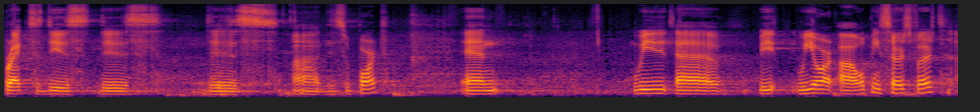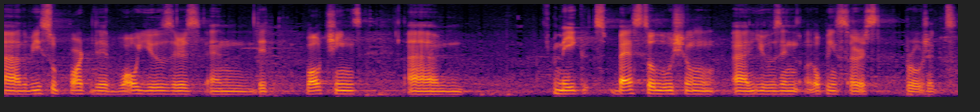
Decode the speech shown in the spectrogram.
practice this this this this support, and we we, we are uh, open source first. Uh, we support the WAL users and the WAL teams um, make best solution uh, using open source projects.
